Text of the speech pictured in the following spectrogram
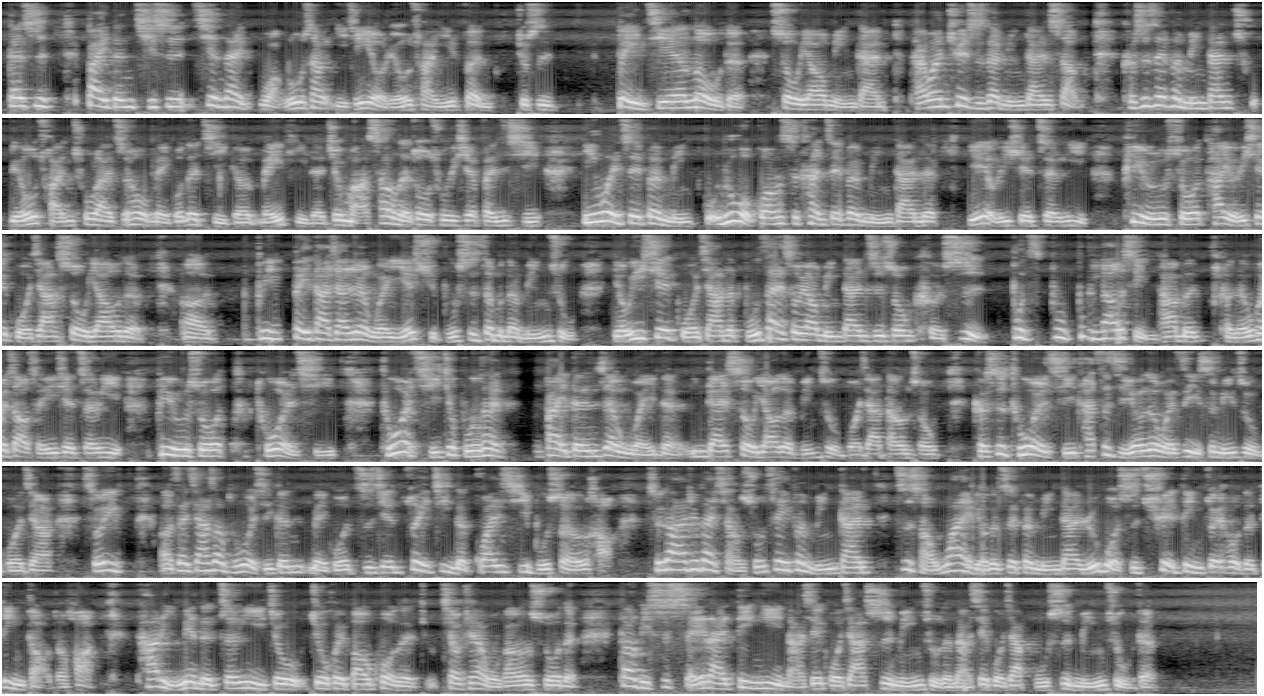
但是拜登其实现在网络上已经有流传一份，就是被揭露的受邀名单。台湾确实在名单上，可是这份名单出流传出来之后，美国的几个媒体呢就马上的做出一些分析，因为这份名如果光是看这份名单呢，也有一些争议，譬如说，他有一些国家受邀的，呃。被被大家认为也许不是这么的民主，有一些国家呢不在受邀名单之中，可是不不不邀请他们，可能会造成一些争议。譬如说土耳其，土耳其就不在拜登认为的应该受邀的民主国家当中，可是土耳其他自己又认为自己是民主国家，所以呃再加上土耳其跟美国之间最近的关系不是很好，所以大家就在想说，这份名单至少外流的这份名单，如果是确定最后的定稿的话，它里面的争议就就会包括了就。就像我刚刚说的，到底是谁来定义哪些国家是民主的，哪些国家不是民主的？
